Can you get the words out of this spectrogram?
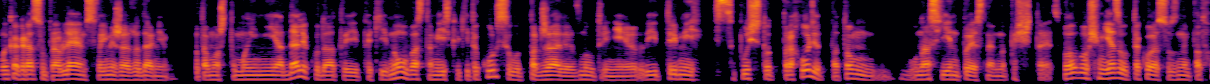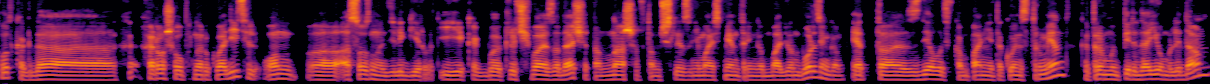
мы как раз управляем своими же ожиданиями. Потому что мы не отдали куда-то и такие, ну, у вас там есть какие-то курсы вот по Java внутренние, и три месяца пусть что-то проходит, потом у нас ЕНПС, наверное, посчитается. В общем, я за такой осознанный подход, когда хороший опытный руководитель, он э, осознанно делегирует. И как бы ключевая задача, там, наша, в том числе занимаясь менторингом, бадион онбордингом, это сделать в компании такой инструмент, который мы передаем лидам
